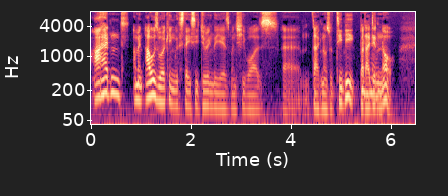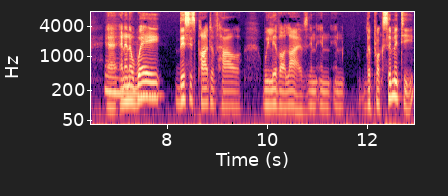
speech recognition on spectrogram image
I hadn't. I mean, I was working with Stacy during the years when she was um, diagnosed with TB, but I didn't know. Uh, and in a way, this is part of how we live our lives in in in the proximity.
